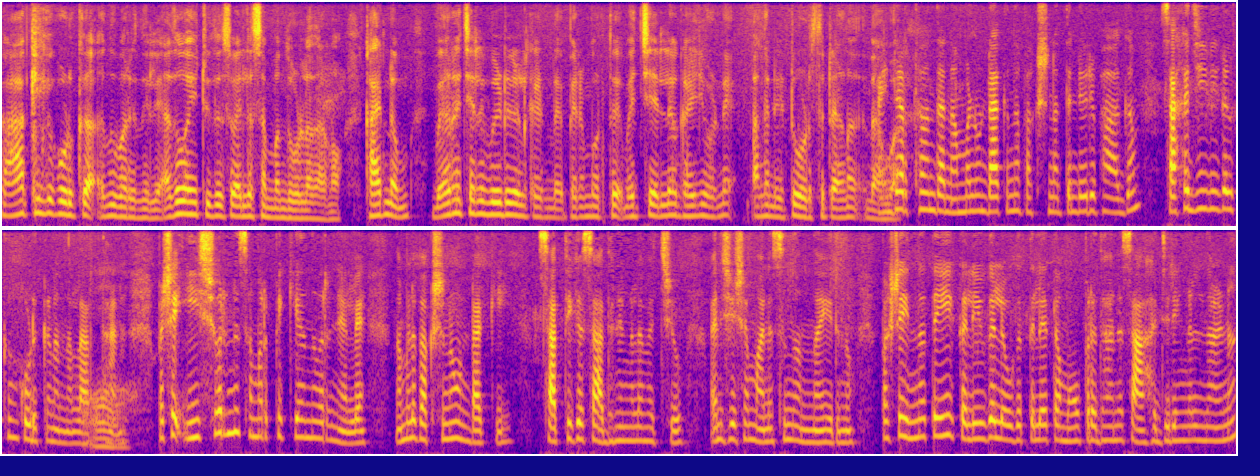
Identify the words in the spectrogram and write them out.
കാക്കിക്ക് കൊടുക്കുക എന്ന് പറയുന്നില്ലേ? അതുമായിട്ട് ഇത് വല്ല സംബന്ധമുള്ളതാണോ? കാരണം വേറെ ചില വീടുകൾക്കുണ്ട് പെരുമ്പുറത്ത് വെച്ച് എല്ലാം കഴിഞ്ഞ ഉടനെ അങ്ങനെ ഇട്ട് കൊടുത്തിട്ടാണ് അതിന്റെ അർത്ഥം എന്താ? നമ്മൾ ഉണ്ടാക്കുന്ന ഭക്ഷണത്തിന്റെ ഒരു ഭാഗം സഹജീവികൾക്കും കൊടുക്കണം എന്നുള്ള അർത്ഥമാണ്. പക്ഷെ ഈശ്വരന് സമർപ്പിക്കുക എന്ന് പറഞ്ഞാലേ നമ്മൾ ഭക്ഷണം ഉണ്ടാക്കി സാത്വിക സാധനങ്ങളും വെച്ചു. അതിനുശേഷം മനസ്സ് നന്നായിരുന്നു. പക്ഷെ ഇന്നത്തെ ഈ കലിയുഗ ലോകത്തിലെ തമോ പ്രധാന സാഹചര്യങ്ങളിൽ നിന്നാണ്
